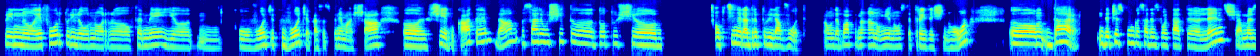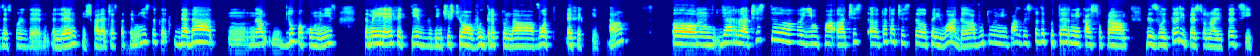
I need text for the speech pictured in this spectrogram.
prin eforturile unor uh, femei uh, cu voce, cu voce, ca să spunem așa, uh, și educate, da, s-a reușit uh, totuși obținerea dreptului la vot undeva până în 1939. Ehm, dar de ce spun că s-a dezvoltat uh, lent și a mers destul de lent mișcarea aceasta feministă? Că de-abia mm, după comunism, femeile efectiv, din ce știu, au avut dreptul la vot efectiv. Da? Ehm, iar acest, uh, acest, uh, toată această perioadă a avut un impact destul de puternic asupra dezvoltării personalității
